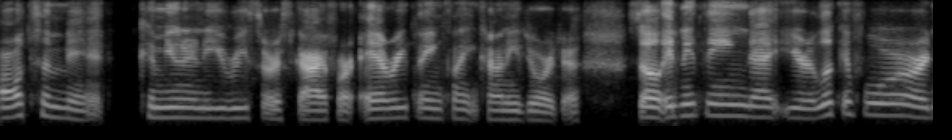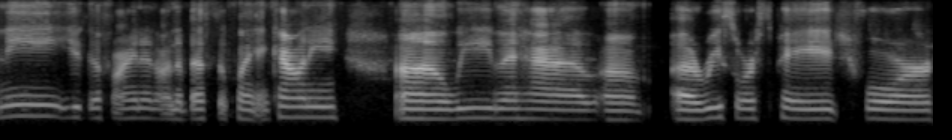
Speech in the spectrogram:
ultimate community resource guide for everything Clayton County, Georgia. So anything that you're looking for or need, you can find it on the Best of Clayton County. Uh, we even have um, a resource page for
